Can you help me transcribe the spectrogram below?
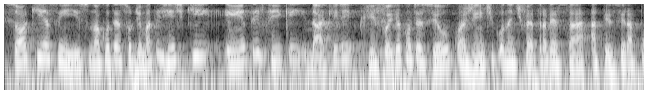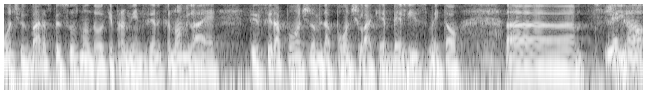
só que assim, isso não acontece todo dia, mas tem gente que entra e fica e dá aquele. que foi que aconteceu com a gente quando a gente foi atravessar a terceira ponte. Várias pessoas mandou aqui para mim dizendo que o nome lá é Terceira Ponte, o nome da ponte lá, que é belíssima e tal. Uh, Legal.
